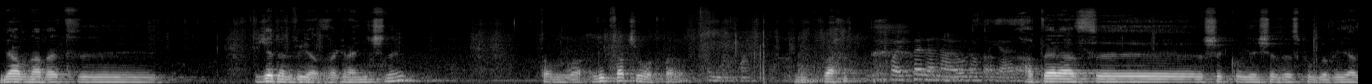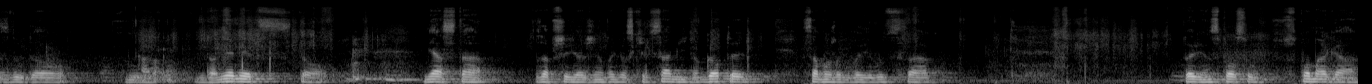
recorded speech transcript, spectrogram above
miał nawet y, jeden wyjazd zagraniczny. To była Litwa czy Łotwa? Litwa. Eurowyjazd. A teraz y, szykuje się zespół do wyjazdu do, do Niemiec, do miasta zaprzyjaźnionego z Kielcami, do Goty. Samorząd województwa w pewien sposób wspomaga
